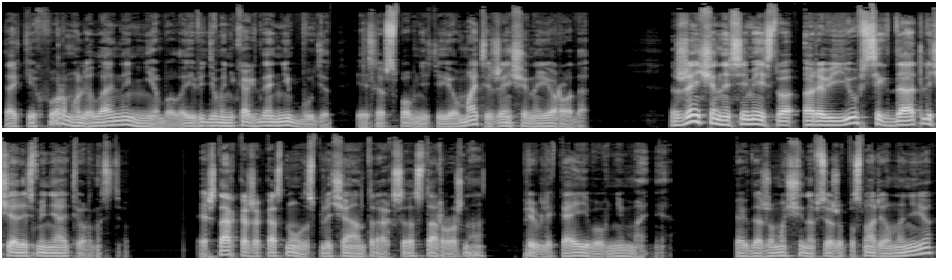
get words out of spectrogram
Таких форм у Лилайны не было и, видимо, никогда не будет, если вспомнить ее мать и женщины ее рода. Женщины семейства Ревью всегда отличались миниатюрностью. Эштарка же коснулась плеча Антракса осторожно, привлекая его внимание. Когда же мужчина все же посмотрел на нее,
